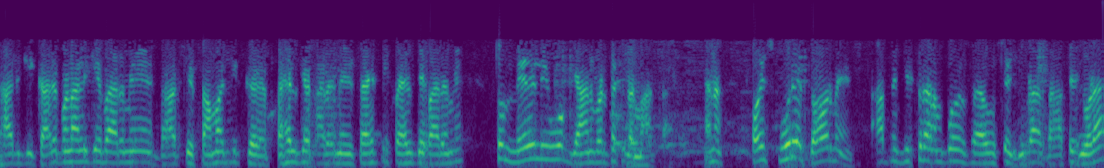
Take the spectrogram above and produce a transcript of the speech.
धात की कार्य प्रणाली के बारे में धात के सामाजिक पहल के बारे में, साहित्यिक पहल के बारे में तो मेरे लिए वो ज्ञानवर्धक लम्हा था, है ना? और इस पूरे दौर में आपने जिस तरह हमको उससे जुड़ा धात से जोड़ा,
